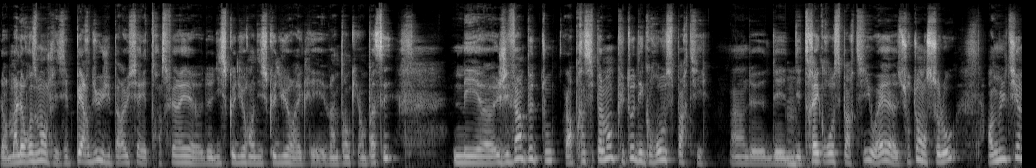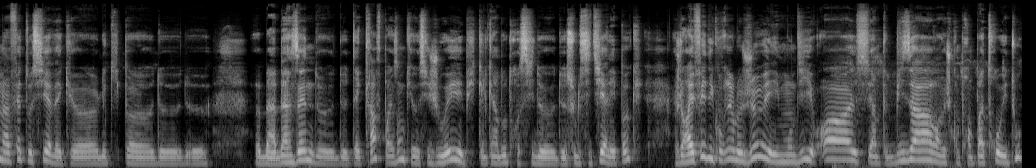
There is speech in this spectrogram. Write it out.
Alors malheureusement, je les ai perdues, j'ai pas réussi à les transférer de disque dur en disque dur avec les 20 ans qui ont passé. Mais j'ai fait un peu de tout. Alors principalement plutôt des grosses parties. Hein, de- des, des très grosses parties, ouais, euh, surtout en solo. En multi, on a fait aussi avec euh, l'équipe euh, de, de euh, bah, Benzen de, de Techcraft, par exemple, qui a aussi joué, et puis quelqu'un d'autre aussi de, de Soul City à l'époque. Je leur ai fait découvrir le jeu et ils m'ont dit, oh, c'est un peu bizarre, je comprends pas trop et tout.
